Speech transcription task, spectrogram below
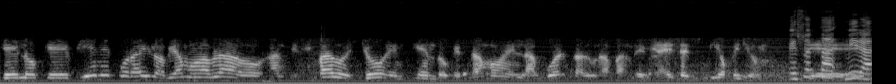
que lo que viene por ahí lo habíamos hablado, anticipado, yo entiendo que estamos en la puerta de una pandemia. Esa es mi opinión. Eso está, eh, mira,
